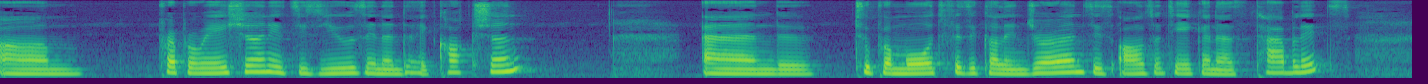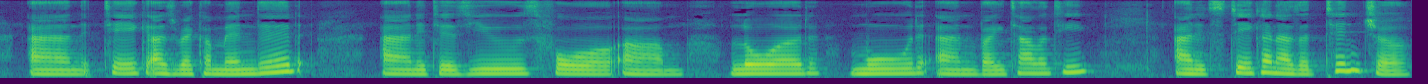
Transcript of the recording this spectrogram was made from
um, preparation, it is used in a decoction and uh, to promote physical endurance is also taken as tablets and take as recommended and it is used for um, lowered mood and vitality and it's taken as a tincture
